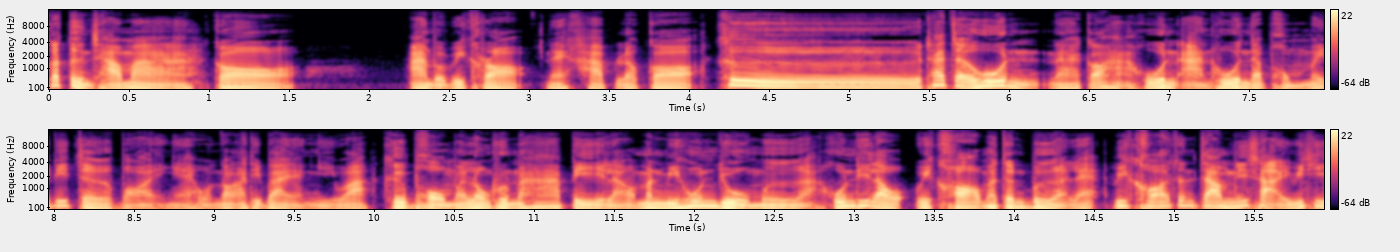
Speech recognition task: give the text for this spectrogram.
ก็ตื่นเช้ามาก็ อ่านบทวิเคราะห์นะครับ แล้วก็คือถ้าเจอหุ้นนะก็หาหุ้นอ่านหุ้นแต่ผมไม่ได้เจอบ่อยไงผมต้องอธิบายอย่างนี้ว่า คือผมมาลงทุนมา 5 ปีแล้วมันมีหุ้นอยู่มืออะหุ้นที่เราวิเคราะห์มาจนเบื่อและวิเคราะห์จนจำนิสัยวิธี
